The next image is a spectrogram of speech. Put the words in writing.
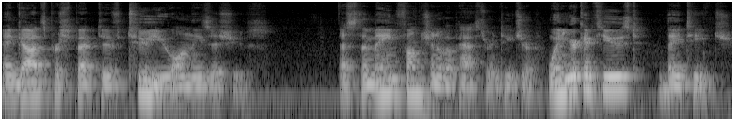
and God's perspective to you on these issues. That's the main function of a pastor and teacher. When you're confused, they teach.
